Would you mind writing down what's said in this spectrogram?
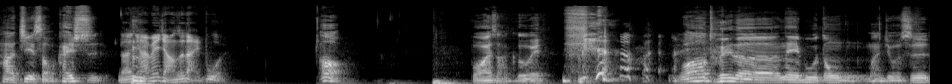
他的介绍开始。那你还没讲是哪一部、欸？哦，不好意思啊，各位，我要推的那部动漫就是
